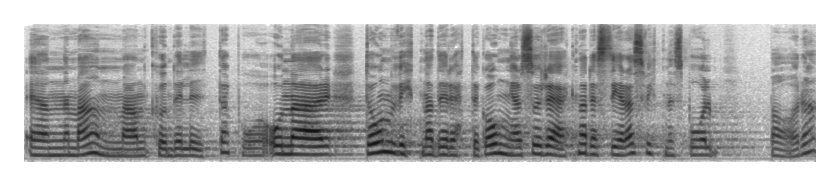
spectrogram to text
en man man kunde lita på. Och när de vittnade i rättegångar så räknades deras vittnesmål bara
